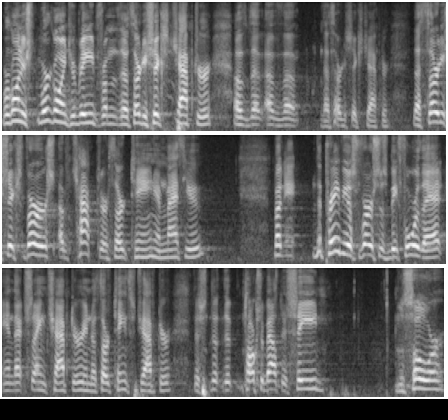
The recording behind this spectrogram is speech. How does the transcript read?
We're going to, we're going to read from the 36th chapter of the, of, uh, the 36th chapter, the 36th verse of chapter 13 in Matthew. But the previous verses before that, in that same chapter, in the 13th chapter, this, the, the, talks about the seed, the sower,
